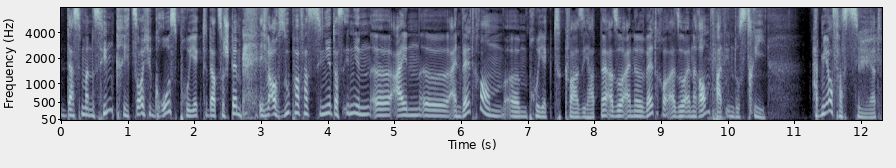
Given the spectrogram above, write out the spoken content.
dass man es hinkriegt, solche Großprojekte da zu stemmen. Ich war auch super fasziniert, dass Indien äh, ein, äh, ein Weltraumprojekt ähm, quasi hat, ne? also eine Weltraum, also eine Raumfahrtindustrie. Hat mich auch fasziniert.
